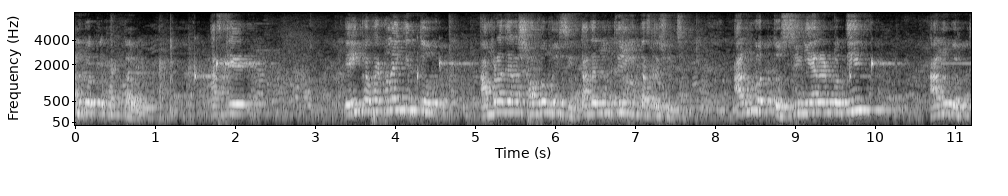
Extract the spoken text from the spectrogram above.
আনুগত্য থাকতে হবে। আজকে এই কথাগুলোই কিন্তু আমরা যারা সফল হয়েছি, তাদের মুখ থেকে কিন্তু আজকে শুনছি। আনুগত্য সিনিয়রের প্রতি আনুগত্য।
